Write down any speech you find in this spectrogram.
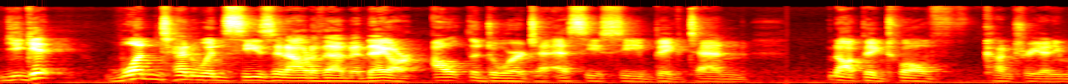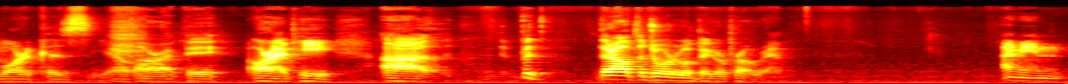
You get one 10 win season out of them, and they are out the door to SEC, Big Ten, not Big Twelve country anymore because you know R.I.P. RIP. Uh, but they're out the door to a bigger program. I mean,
